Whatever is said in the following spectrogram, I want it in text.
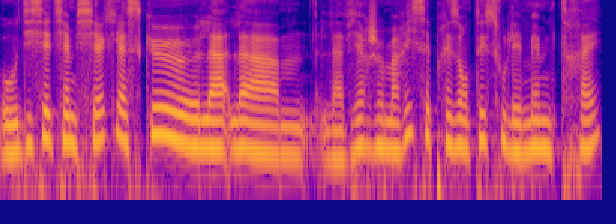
au XVIIe siècle, est-ce que la, la, Vierge Marie s'est présentée sous les mêmes traits?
